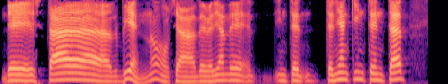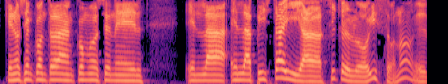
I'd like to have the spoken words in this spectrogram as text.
de estar bien, ¿no? O sea, deberían de tenían que intentar que no se encontraran cómodos en el en la en la pista y así que lo hizo, ¿no? Eh,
